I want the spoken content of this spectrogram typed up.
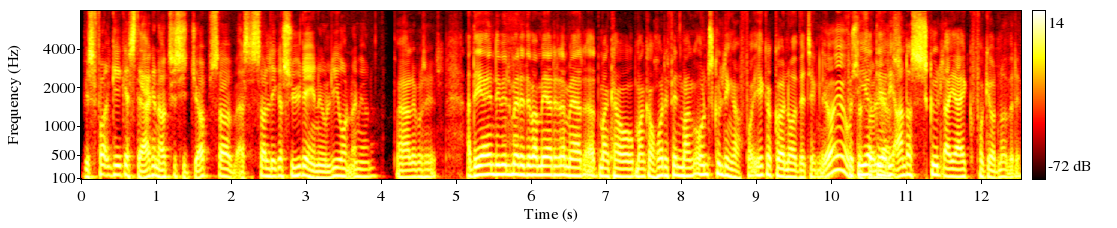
hvis folk ikke er stærke nok til sit job, så, altså, så ligger sygedagene jo lige rundt om hjørnet. Ja, det er præcis. Og det jeg egentlig ville med det, det var mere det der med, at, at man, kan jo, man kan hurtigt finde mange undskyldninger for ikke at gøre noget ved tingene. Jo, jo, Fordi at det er de andres skyld, at jeg ikke får gjort noget ved det.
